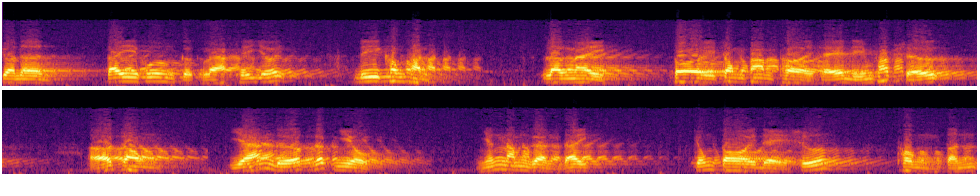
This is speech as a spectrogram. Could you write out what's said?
Cho nên, tây phương cực lạc thế giới đi không thành. Lần này, tôi trong tam thời hệ niệm pháp sự, ở trong giảng được rất nhiều. Những năm gần đây, chúng tôi đề xướng thuần tịnh,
